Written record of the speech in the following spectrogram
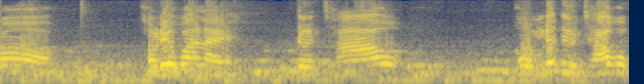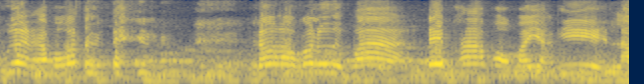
ก็เขาเรียกว่าอะไร ตื่นเช้า ผมเนี่ยตื่นเช้ากว่าเพื่อนครับ เพราะว่าตื่นเต้น แล้วเราก็รู้สึกว่าได้ภาพออกมาอย่างที่เรา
